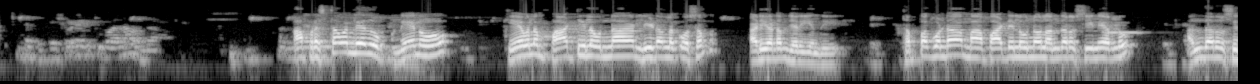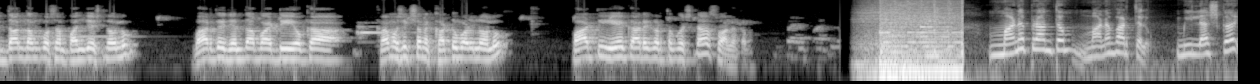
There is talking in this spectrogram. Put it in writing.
వద్దా ఆ ప్రస్తావన లేదు. నేను కేవలం పార్టీలో ఉన్న లీడర్ల కోసం అడగడం జరిగింది. తప్పకుండా మా పార్టీలో ఉన్న వాళ్ళందరూ సీనియర్లు అందరూ సిద్ధాంతం కోసం పనిచేసిన వాళ్ళు భారతీయ జనతా పార్టీ యొక్క క్రమశిక్షణ కట్టుబడిన వాళ్ళు పార్టీ ఏ కార్యకర్తకు వచ్చినా స్వాగతం. మన ప్రాంతం మన వార్తలు. మీ లష్కర్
